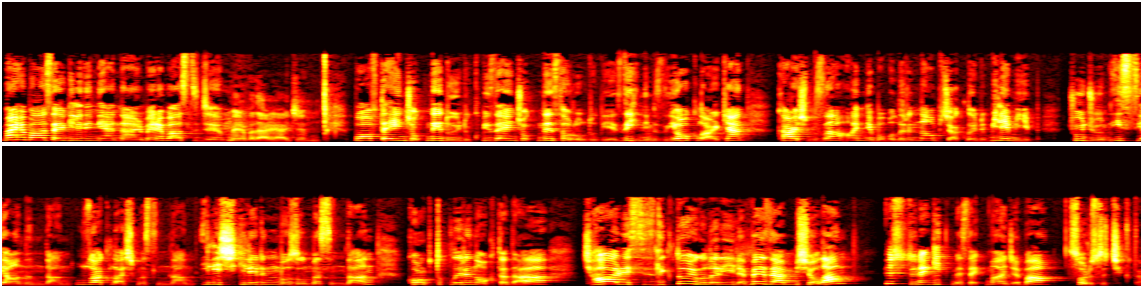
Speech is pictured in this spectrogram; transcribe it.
Merhaba sevgili dinleyenler, merhaba Aslı'cığım. Merhaba Derya'cığım. Bu hafta en çok ne duyduk, bize en çok ne soruldu diye zihnimizi yoklarken karşımıza anne babaların ne yapacaklarını bilemeyip çocuğun isyanından, uzaklaşmasından, ilişkilerin bozulmasından korktukları noktada çaresizlik duygularıyla bezenmiş olan üstüne gitmesek mi acaba sorusu çıktı.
